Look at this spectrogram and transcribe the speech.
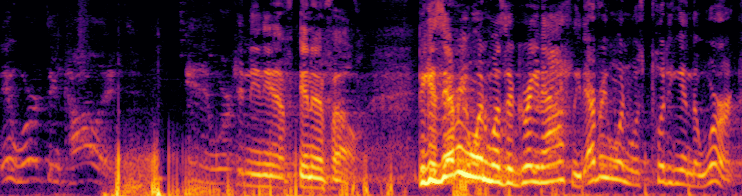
it worked in college, it didn't work in the NFL. Because everyone was a great athlete. Everyone was putting in the work.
